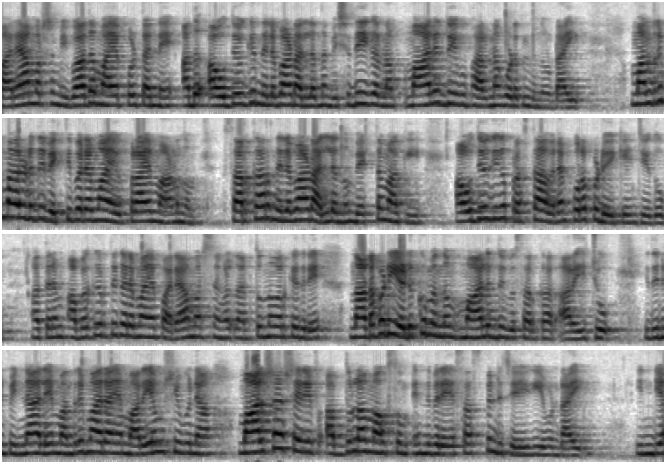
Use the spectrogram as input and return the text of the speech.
പരാമർശം വിവാദമായപ്പോൾ തന്നെ അത് ഔദ്യോഗിക നിലപാടല്ലെന്ന വിശദീകരണം മാലദ്വീപ് ഭരണകൂടത്തിൽ നിന്നുണ്ടായി. മന്ത്രിമാരുടേത് വ്യക്തിപരമായ അഭിപ്രായമാണെന്നും സർക്കാർ നിലപാടല്ലെന്നും വ്യക്തമാക്കി ഔദ്യോഗിക പ്രസ്താവന പുറപ്പെടുവിക്കുകയും ചെയ്തു. അത്തരം അപകീർത്തികരമായ പരാമർശങ്ങൾ നടത്തുന്നവർക്കെതിരെ നടപടിയെടുക്കുമെന്നും മാലദ്വീപ് സർക്കാർ അറിയിച്ചു. ഇതിന് പിന്നാലെ മന്ത്രിമാരായ മറിയം ഷിബുന മാൽഷ ഷെരീഫ് അബ്ദുള്ള മഹ്സും എന്നിവരെ സസ്പെൻഡ് ചെയ്യുകയുണ്ടായി ഇന്ത്യ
